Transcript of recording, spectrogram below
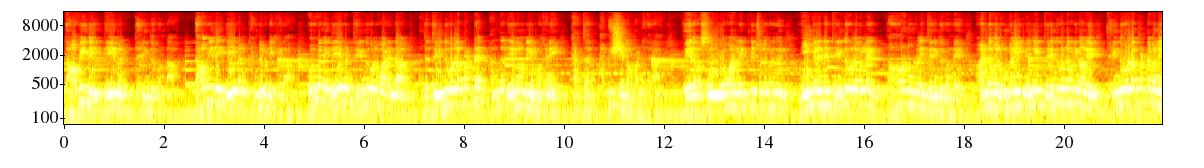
தாவீதை தேவன் தெரிந்து கொண்டார். தாவீதை தேவன் கண்டுபிடிக்கிறார். ஒருவனை தேவன் தெரிந்து கொள்வார் என்றால் அந்த தெரிந்து கொள்ளப்பட்ட அந்த தேவனுடைய மகனை கர்த்தர் அபிஷேகம் பண்ணுகிறார். வேதவசனம் யோவான்ல இப்படி சொல்லுகிறது. நீங்கள் என்னை தெரிந்து கொள்ளவில்லை நான் உங்களை தெரிந்து கொண்டேன். ஆண்டவர் உங்களையும் என்னையும் தெரிந்து கொண்டபடினாலே தெரிந்து கொள்ளப்பட்டவனை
